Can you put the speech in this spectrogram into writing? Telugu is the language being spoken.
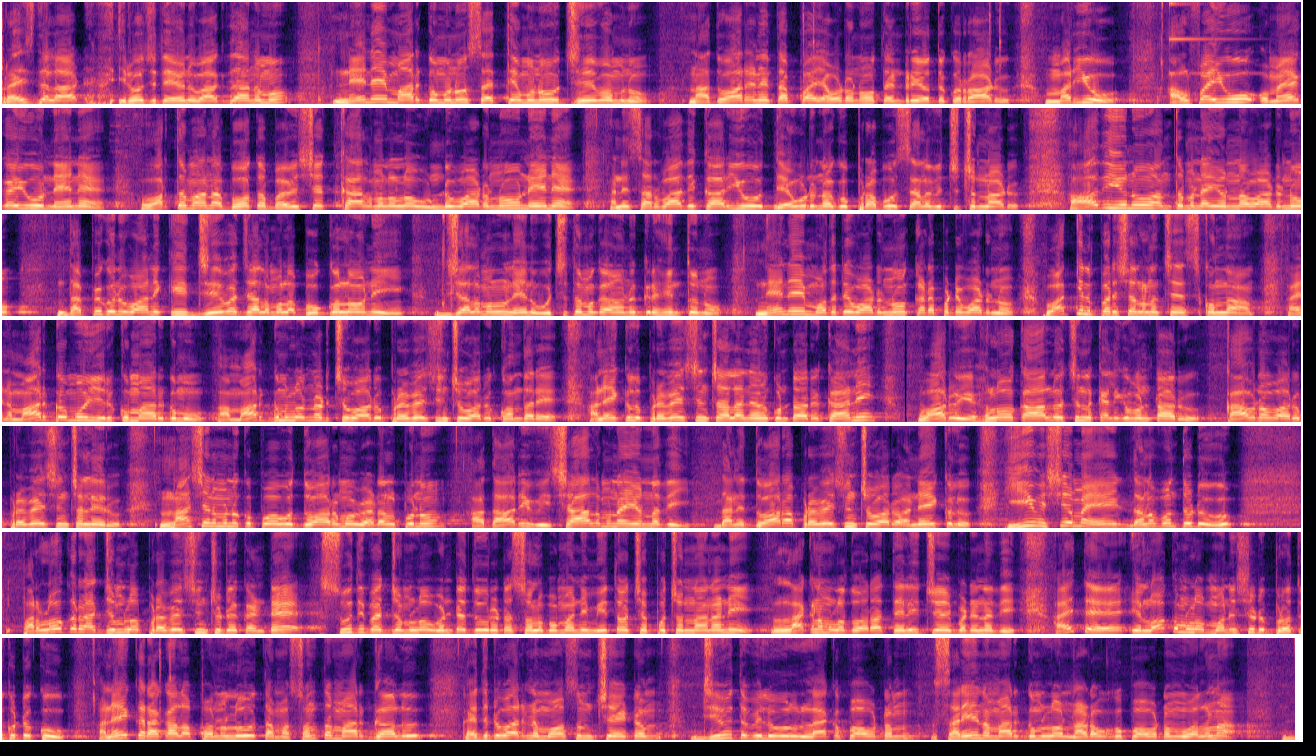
ప్రైజ్ ద లాడ్ ఈరోజు దేవుని వాగ్దానము నేనే మార్గమును సత్యమును జీవమును. నా ద్వారానే తప్ప ఎవడనూ తండ్రి వద్దకు రాడు. మరియు అల్ఫయు ఒమేగయు నేనే. వర్తమాన భూత భవిష్యత్ కాలములలో ఉండువాడును నేనే అని సర్వాధికారియు దేవుడు నగు ప్రభు సెలవిచ్చుచున్నాడు. ఆదియును అంతమునై ఉన్నవాడును. దప్పికొని వానికి జీవజలముల బొగ్గలోని జలములు నేను ఉచితముగా అనుగ్రహింతును. నేనే మొదటివాడును కడపటివాడును. కడపటి వాడును వాక్యను పరిశీలన చేసుకుందాం. ఆయన మార్గము ఇరుకు మార్గము. ఆ మార్గంలో నడుచువారు ప్రవేశించువారు కొందరే. అనేకులు ప్రవేశించాలని అనుకుంటారు కానీ వారు ఇహలోక ఆలోచనలు కలిగి ఉంటారు. కావున వారు ప్రవేశించలేరు. నాశనమునకు పోవు ద్వారము వెడల్పును ఆ దారి విశాలమునై ఉన్నది. దాని ద్వారా ప్రవేశించువారు అనేకులు. ఈ విషయమై ధనవంతుడు పరలోక రాజ్యంలో ప్రవేశించుట కంటే సూది బెజ్జంలో ఒంటె దూరుట సులభమని మీతో చెప్పుచున్నానని లేఖనముల ద్వారా తెలియచేయబడినది. అయితే ఈ లోకంలో మనుషుడు బ్రతుకుటకు అనేక రకాల పనులు తమ సొంత మార్గాలు ఎదుటివారిని మోసం చేయటం జీవిత విలువలు లేకపోవటం సరైన మార్గంలో నడవకపోవటం వలన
